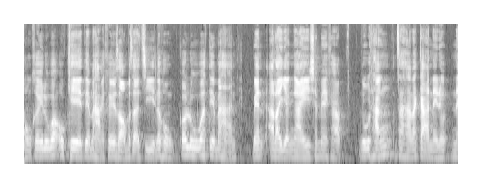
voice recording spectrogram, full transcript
ผมเคยรู้ว่าโอเคเตรียมอาหารเคยสอนภาษาจีนแล้วผมก็รู้ว่าเตรียมอาหารเป็นอะไรยังไงใช่ไหมครับ รู้ทั้งสถานการณ์ในใน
